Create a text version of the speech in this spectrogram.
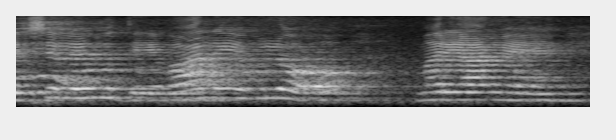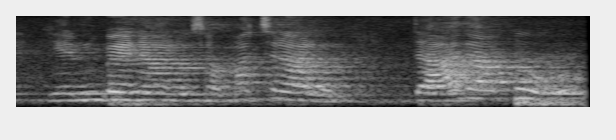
ఎర్షలేము దేవాలయంలో మరి ఆమె ఎనభై నాలుగు సంవత్సరాలు. దాదాపు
